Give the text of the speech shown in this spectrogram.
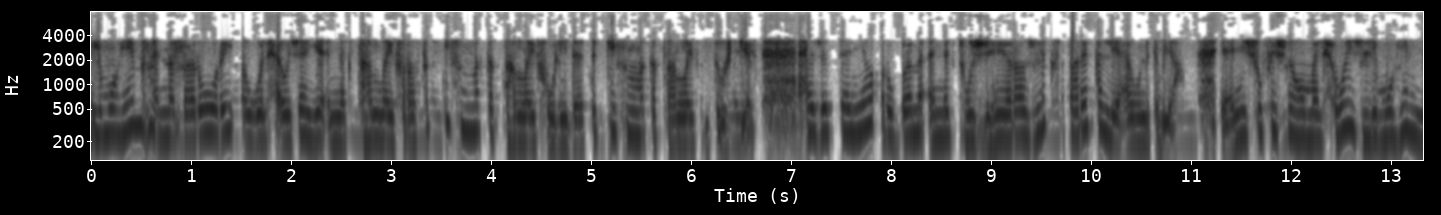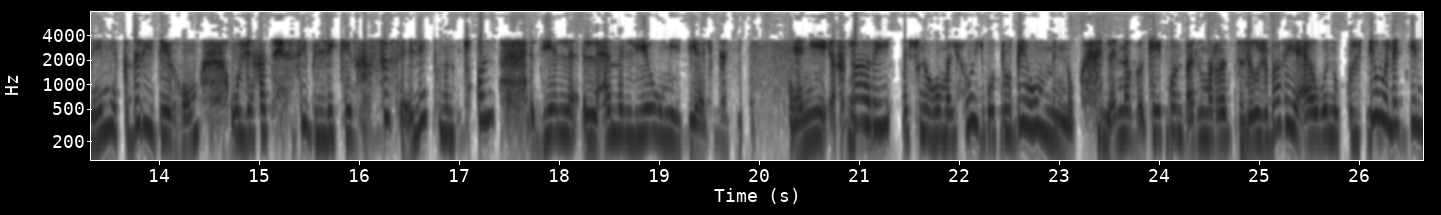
المهم أن ضروري أول حاجة هي أنك تهلاي في راسك. كيف ما كتهلاي في وليداتك كيف ما كتهلاي في الزوج ديالك. الحاجة الثانية ربما أنك توجهي راجلك في الطريقة اللي يعاونك بها. يعني شوفي شنو هما الحوايج اللي مهمين يقدر يديرهم واللي غتحسي باللي كيخفف عليك من الثقل ديال العمل اليومي ديالك. يعني اختاري شنو هما الحوايج وطلبيهم منه. لأن كيكون بعض المرات الزوج باغي يعاون وكل شيء ولكن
